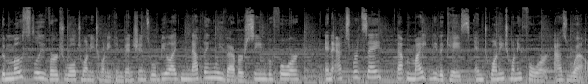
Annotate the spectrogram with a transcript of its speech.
The mostly virtual 2020 conventions will be like nothing we've ever seen before, and experts say that might be the case in 2024 as well.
